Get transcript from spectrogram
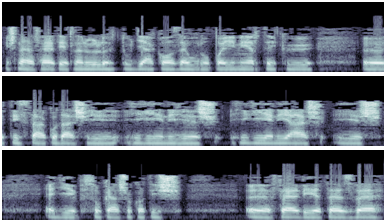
és nem feltétlenül tudják az európai mértékű tisztálkodási, higiéniás, higiéniás és egyéb szokásokat is felvértezve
